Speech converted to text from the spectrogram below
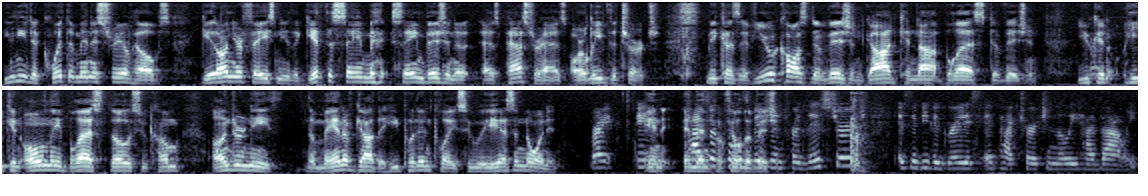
you need to quit the ministry of helps, get on your face, and either get the same, same vision as Pastor has or leave the church. Because if you cause division, God cannot bless division. You can he can only bless those who come underneath the man of God that he put in place, who he has anointed. Right. And, and, and then fulfill Cole's the vision. vision for this church is to be the greatest impact church in the Lehigh Valley.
